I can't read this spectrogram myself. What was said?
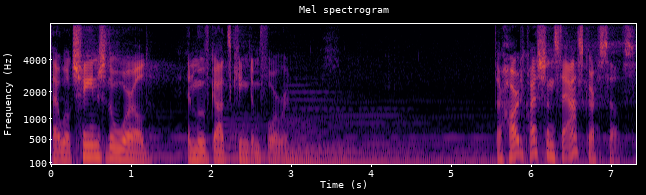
that will change the world and move God's kingdom forward? They're hard questions to ask ourselves.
